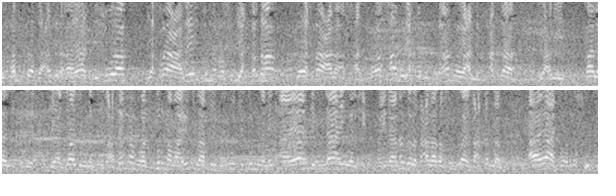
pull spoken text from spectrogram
بخمسة بعشر آيات بسورة يقرا عليه ثم الرسول يحفظها ويقرا على أصحابه. وأصحابه يحفظوا القرآن ويعلم حتى يعني قال لأزواج النبي صلى الله عليه وسلم واذكرن ما يتلى في بيوتكن من آيات الله والحكمة. فإذا نزلت على رسول الله صلى الله عليه وسلم آيات والرسول في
